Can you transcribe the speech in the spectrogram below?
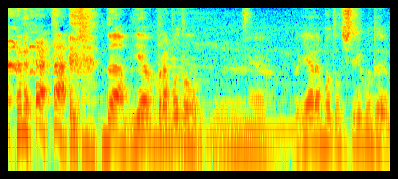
Да, я работал, э, я работал 4 года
